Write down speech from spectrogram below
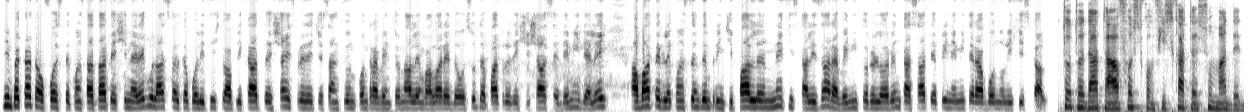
Din păcate au fost constatate și nereguli, astfel că polițiștii au aplicat 16 sancțiuni contravenționale în valoare de 146.000 de lei, abaterile constând în principal în nefiscalizarea veniturilor încasate prin emiterea bonului fiscal. Totodată a fost confiscată suma de 12.257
